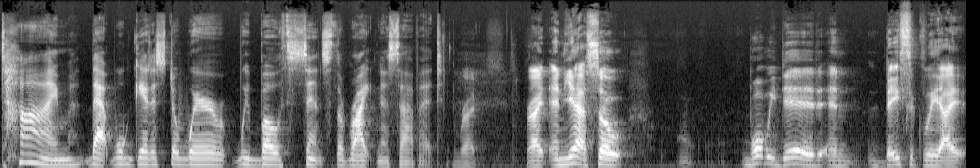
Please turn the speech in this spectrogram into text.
time that will get us to where we both sense the rightness of it. Right. Right. And yeah, so what we did, and basically, I,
